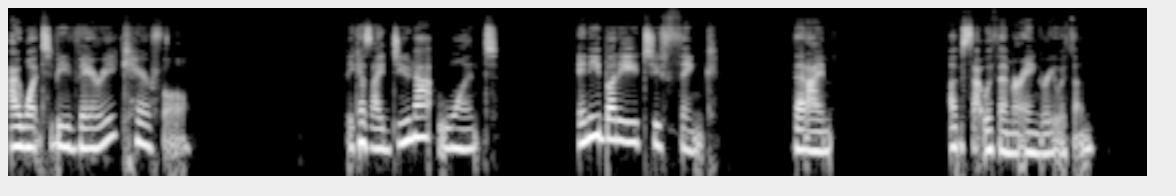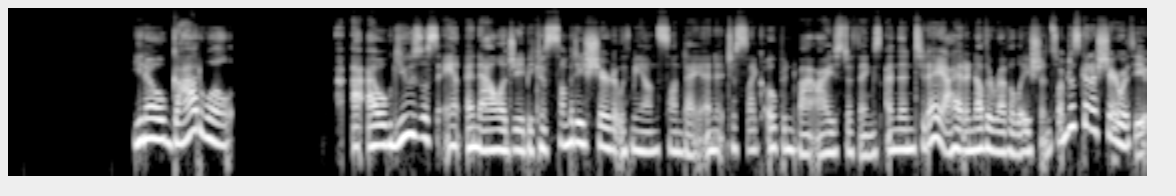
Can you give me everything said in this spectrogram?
I want to be very careful because I do not want anybody to think that I'm upset with them or angry with them. You know, God will, I, will use this an- analogy because somebody shared it with me on Sunday and it just like opened my eyes to things. And then today I had another revelation. So I'm just going to share with you.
